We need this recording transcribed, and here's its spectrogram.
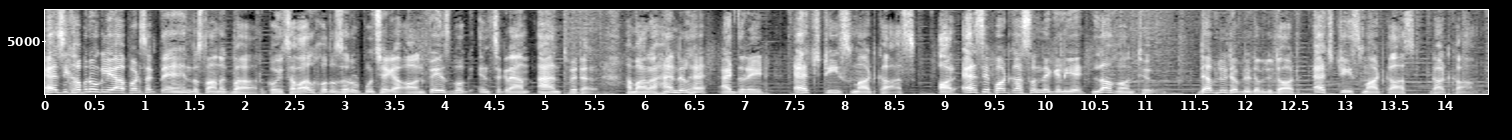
ऐसी खबरों के लिए आप पढ़ सकते हैं हिंदुस्तान अखबार। कोई सवाल हो तो ज़रूर पूछेगा on Facebook Instagram and Twitter हमारा हैंडल है at the rate H T और ऐसे पॉडकास्ट सुनने के लिए लॉग ऑन टू www.htsmartcast.com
